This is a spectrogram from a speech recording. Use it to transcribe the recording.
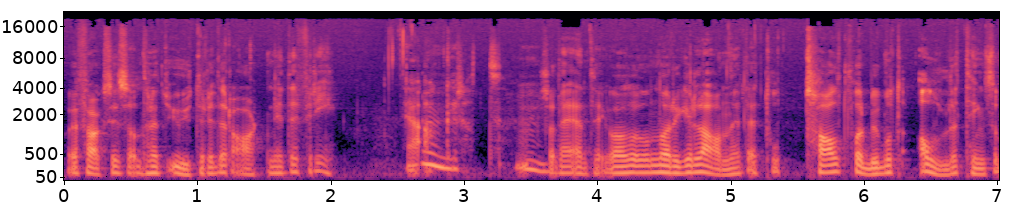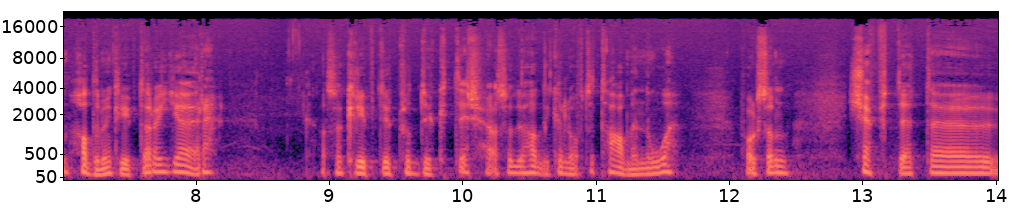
og i praksis omtrent utrydder arten i det fri. Ja, akkurat. Mm. Så det er en ting. Og Norge la ned et totalt forbud mot alle ting som hadde med krypdyr å gjøre. Altså krypdyrprodukter. Altså, du hadde ikke lov til å ta med noe. Folk som kjøpte et uh,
